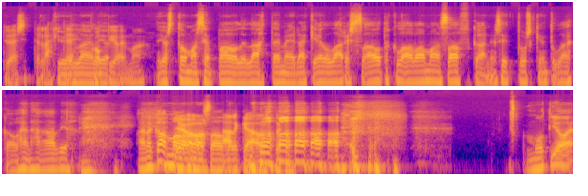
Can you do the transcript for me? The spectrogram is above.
työ sitten lähtee Kyllä, kopioimaan. Jos Thomas ja Pauli lähtee meidän kellarissa autoklaavaamaan safkaa, niin sitten tuskin tulee kauhean hääviä. Ainakaan maailmansalta. älkää ostako. Mutta joo,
